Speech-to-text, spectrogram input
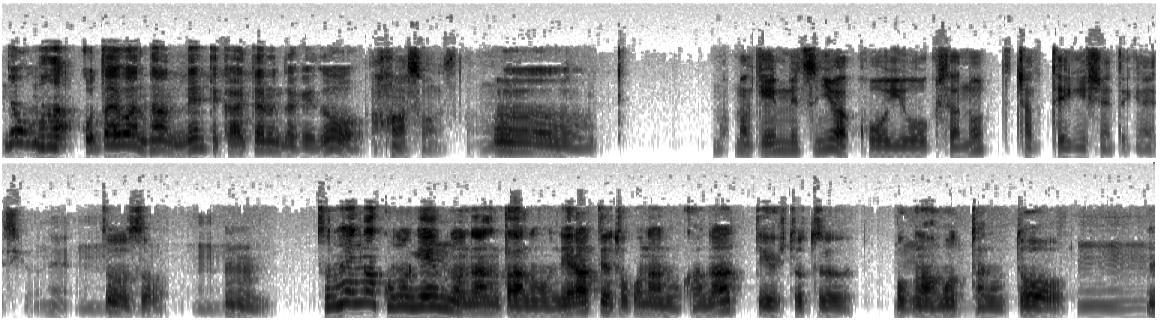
でもまあ答えは何年って書いてあるんだけど。ああ、そうなんですか。ううん。んままあ、厳密にはこういう大きさのってちゃんと定義しないといけないですけどね。ん。そうそうん。うん。その辺がこのゲームのなんかあの狙ってるとこなのかなっていう一つ僕が思ったのと、うん。う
